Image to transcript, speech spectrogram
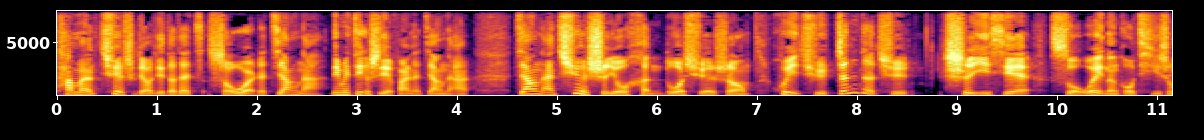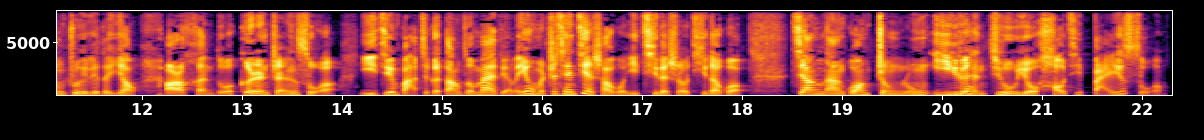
他们确实了解到，在首尔的江南，因为这个事业发生在江南，江南确实有很多学生会去真的去吃一些所谓能够提升注意力的药，而很多个人诊所已经把这个当做卖点了。因为我们之前介绍过一期的时候提到过，江南光整容医院就有好几百所。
